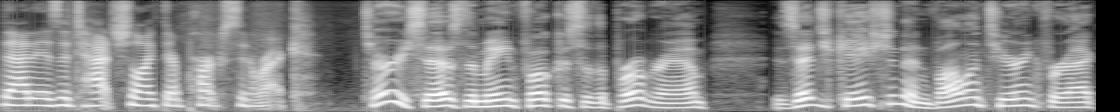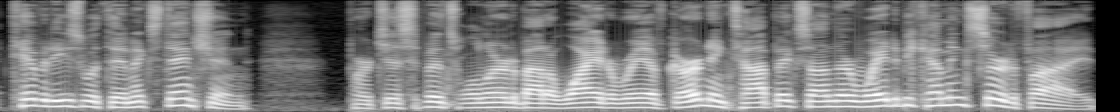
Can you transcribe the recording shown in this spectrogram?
that is attached to like their parks and rec. Terry says the main focus of the program is education and volunteering for activities within Extension. Participants will learn about a wide array of gardening topics on their way to becoming certified.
